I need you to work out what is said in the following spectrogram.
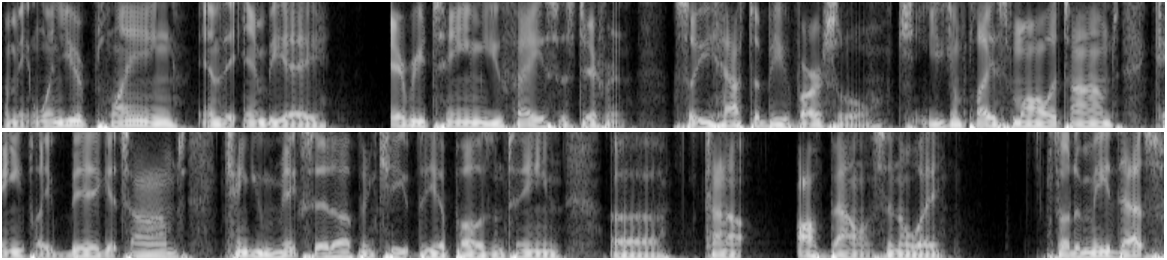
I mean, when you're playing in the NBA, every team you face is different. So you have to be versatile. You can play small at times. Can you play big at times? Can you mix it up and keep the opposing team uh, kind of off balance in a way? So to me, that's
